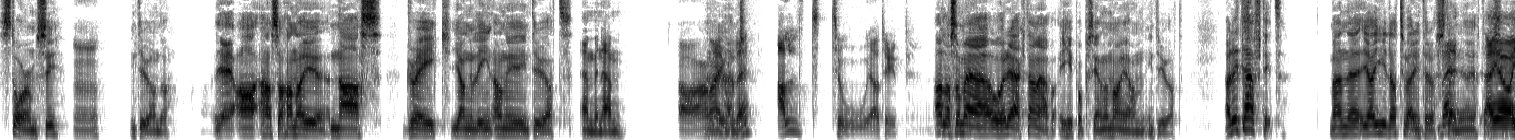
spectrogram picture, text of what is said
Stormzy Mm. intervjuade han då. Ja, alltså han har ju Nas, Drake, Young Lean, han har ju intervjuat Eminem. Ja, han har gjort Eller? allt tror jag typ. alla som är och räknar med i hiphop-scenen har ju han intervjuat. Ja, det är lite häftigt. Men eh, jag gillar tyvärr inte rösten. Jag är Nej, jätteledsen. jag,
